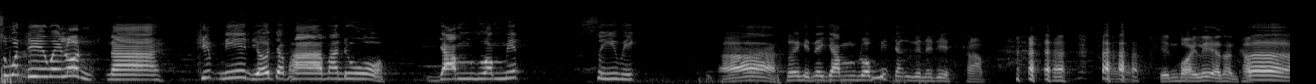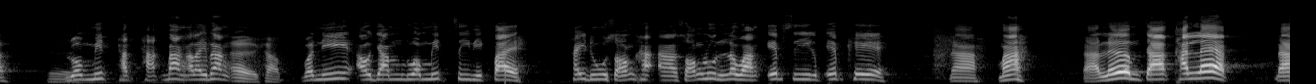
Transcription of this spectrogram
สวัสดีวัยรุ่นนะคลิปนี้เดี๋ยวจะพามาดูยำรวมมิตรซีวิกอ่าเคยเห็นในยำรวมมิตรอย่างอื่นเลยดิครับเออเห็นบ่อยเลยอันนั้นครับเออเออรวมมิตรผัดผักบ้างอะไรบ้าง เออครับ วันนี้เอายำรวมมิตรซีวิกไป ให้ดูสองค่ะอ่าสองรุ่นระหว่าง FC กับ FK นะมานะเริ่มจากคันแรก นะ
